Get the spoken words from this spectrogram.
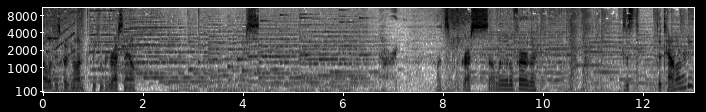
All of his Pokemon? We can progress now. Nice. Alright. Let's progress a little further. Is this the town already?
